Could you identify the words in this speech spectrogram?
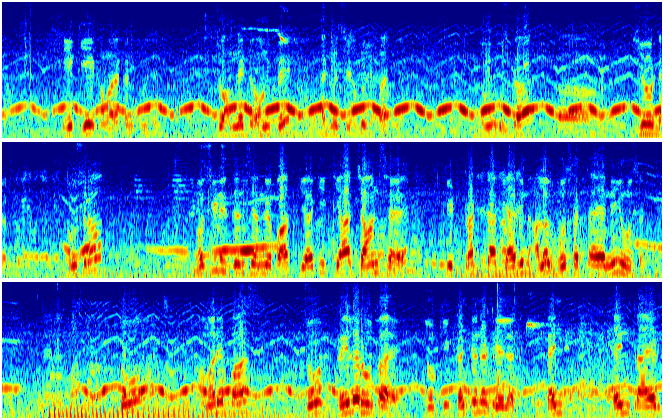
चांस एक ये हमारा कंक्लूजन जो हमने ग्राउंड पे एडमिनिस्ट्रेट को दिखा दिया। दो उसका जियो दूसरा, मर्सिडीज एजेंट से हमने बात किया कि क्या चांस है कि ट्रक का कैबिन अलग हो सकता है नहीं हो सकता तो हमारे पास जो ट्रेलर होता है, जो कि container trailer, ten ten tyres,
